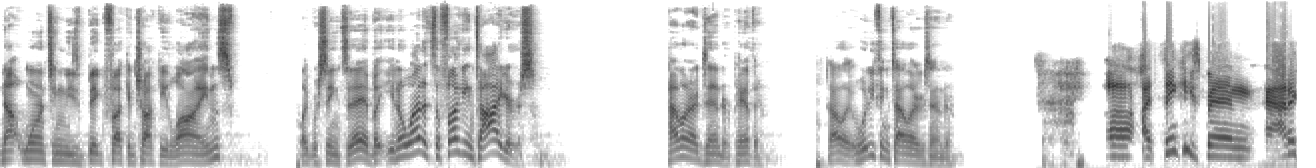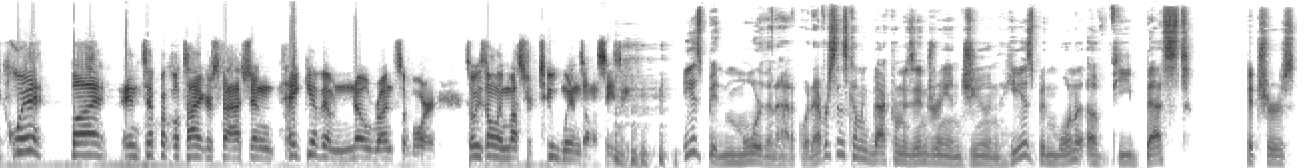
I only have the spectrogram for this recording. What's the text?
not warranting these big fucking chalky lines like we're seeing today. But you know what? It's the fucking Tigers. Tyler Alexander, Panther. Tyler, what do you think, Tyler Alexander? Uh, I think he's been adequate, but in typical Tigers fashion, they give him no run support. So he's only mustered two wins on the season. he has been more than adequate. Ever since coming back from his injury in June, he has been one of the best pitchers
